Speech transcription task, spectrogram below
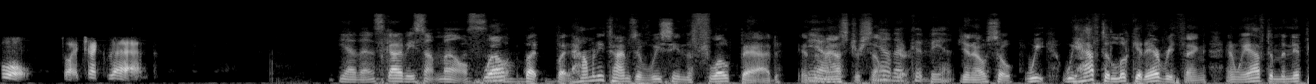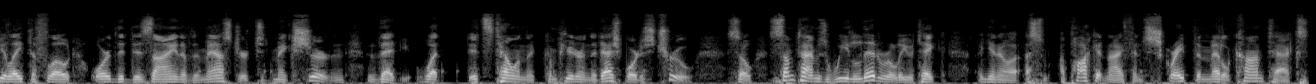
full, so I check that. Yeah, then it's got to be something else. so- Well, but but how many times have we seen the float bad in Yeah. the master cylinder? Yeah, that could be it. You know, so we we have to look at everything and we have to manipulate the float or the design of the master to make certain that what it's telling the computer and the dashboard is true. So sometimes we literally take you know a pocket knife and scrape the metal contacts,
